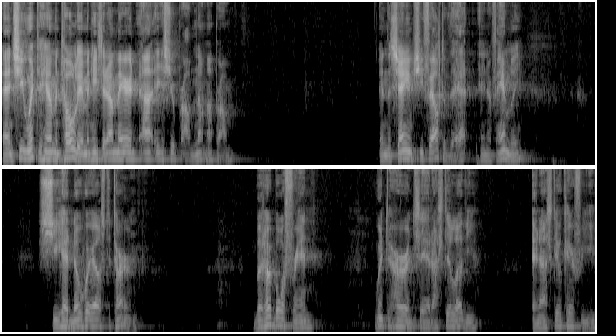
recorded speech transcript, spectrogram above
And she went to him and told him, and he said, I'm married. I, it's your problem, not my problem. And the shame she felt of that in her family, she had nowhere else to turn. But her boyfriend went to her and said, I still love you, and I still care for you,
